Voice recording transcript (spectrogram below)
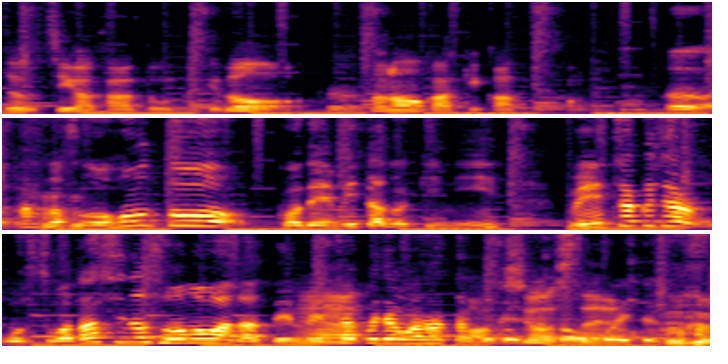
ちょっと違うかなと思ったけど、うん。その他は結構あったかも。うん、なんかその本当これ見た時にめちゃくちゃ私のそのままだってめちゃくちゃ笑ったことをまた覚えてる、そうそう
